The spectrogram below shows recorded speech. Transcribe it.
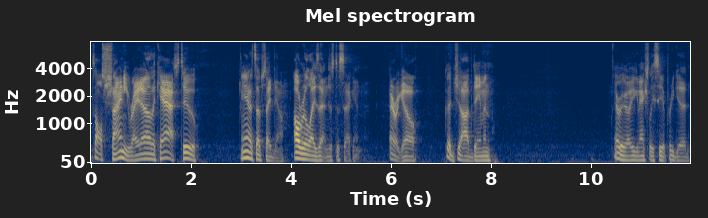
It's all shiny right out of the cast, too. And it's upside down. I'll realize that in just a second. There we go. Good job, Damon. There we go. You can actually see it pretty good.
